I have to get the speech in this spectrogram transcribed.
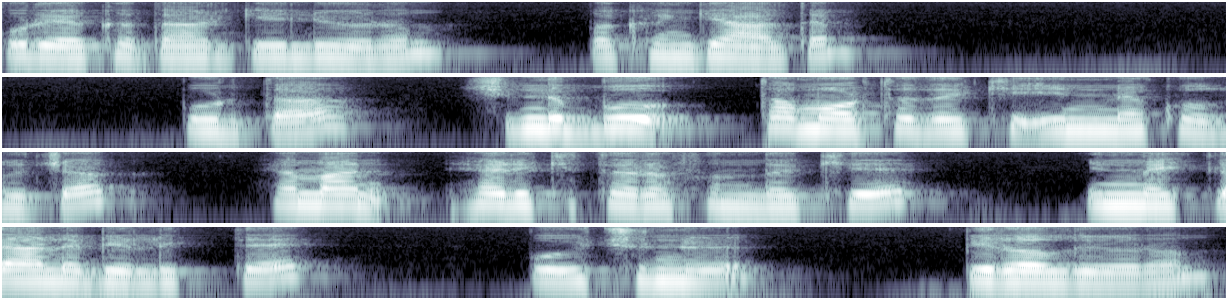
buraya kadar geliyorum. Bakın geldim. Burada. Şimdi bu tam ortadaki ilmek olacak. Hemen her iki tarafındaki ilmeklerle birlikte bu üçünü bir alıyorum.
